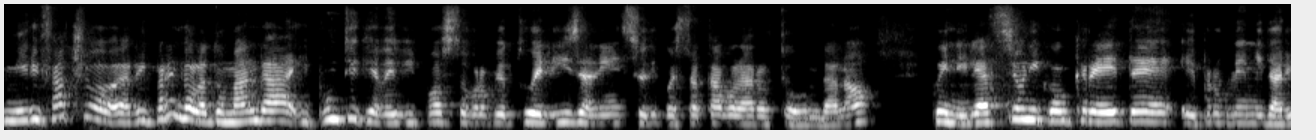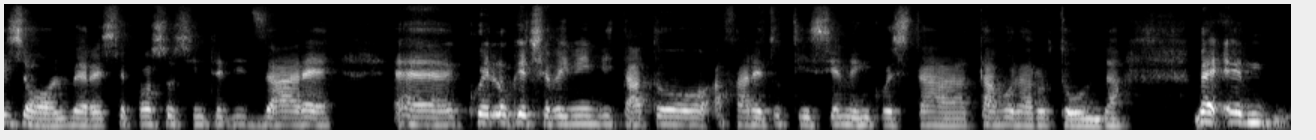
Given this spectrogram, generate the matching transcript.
mi rifaccio, riprendo la domanda, i punti che avevi posto proprio tu Elisa all'inizio di questa tavola rotonda, no? Quindi le azioni concrete e i problemi da risolvere, se posso sintetizzare eh, quello che ci avevi invitato a fare tutti insieme in questa tavola rotonda. Beh, ehm,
